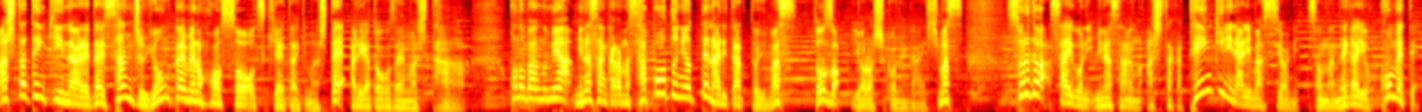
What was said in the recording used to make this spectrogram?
明日天気になれ第34回目の放送お付き合いいただきましてありがとうございました。この番組は皆さんからのサポートによって成り立っております。どうぞよろしくお願いします。それでは最後に皆さんの明日が天気になりますようにそんな願いを込めて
